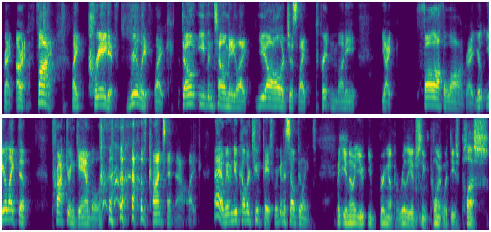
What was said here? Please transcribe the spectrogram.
right all right fine. Like creative really like don't even tell me like y'all are just like printing money like fall off a log right you're you're like the procter and gamble of content now like hey we have a new color toothpaste we're going to sell billions but you know you you bring up a really interesting point with these plus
